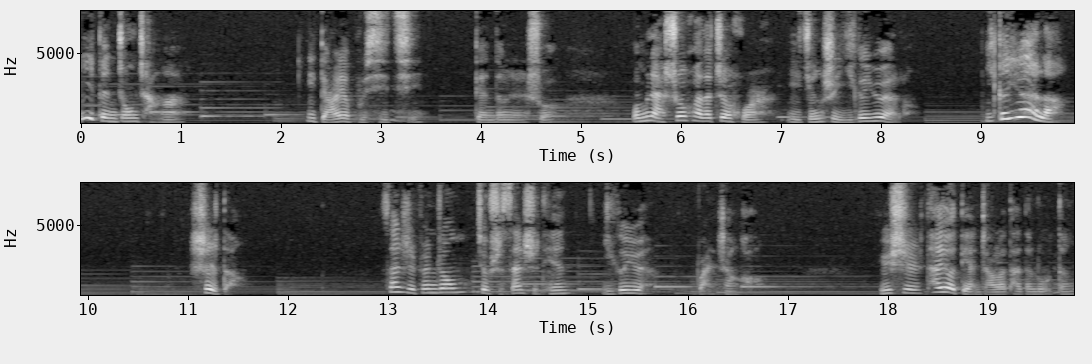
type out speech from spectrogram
一分钟长啊？一点也不稀奇，点灯人说。我们俩说话的这会儿已经是一个月了，一个月了。是的，三十分钟就是三十天，一个月。晚上好。于是他又点着了他的路灯。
